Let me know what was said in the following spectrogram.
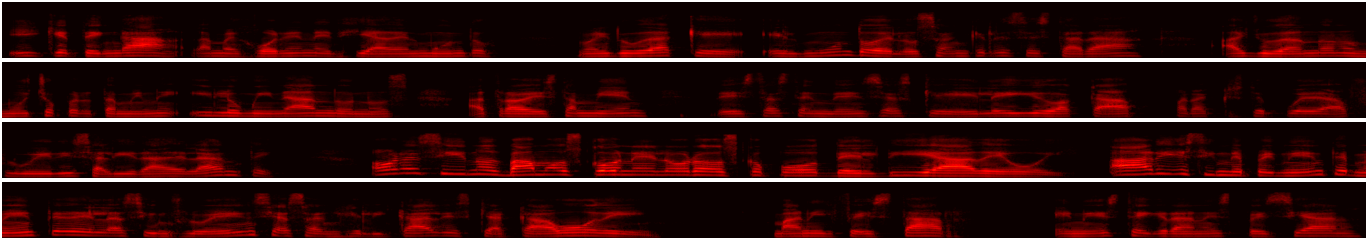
y que tenga la mejor energía del mundo. No hay duda que el mundo de los ángeles estará ayudándonos mucho, pero también iluminándonos a través también de estas tendencias que he leído acá para que usted pueda fluir y salir adelante. Ahora sí, nos vamos con el horóscopo del día de hoy. Aries, independientemente de las influencias angelicales que acabo de manifestar en este gran especial,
